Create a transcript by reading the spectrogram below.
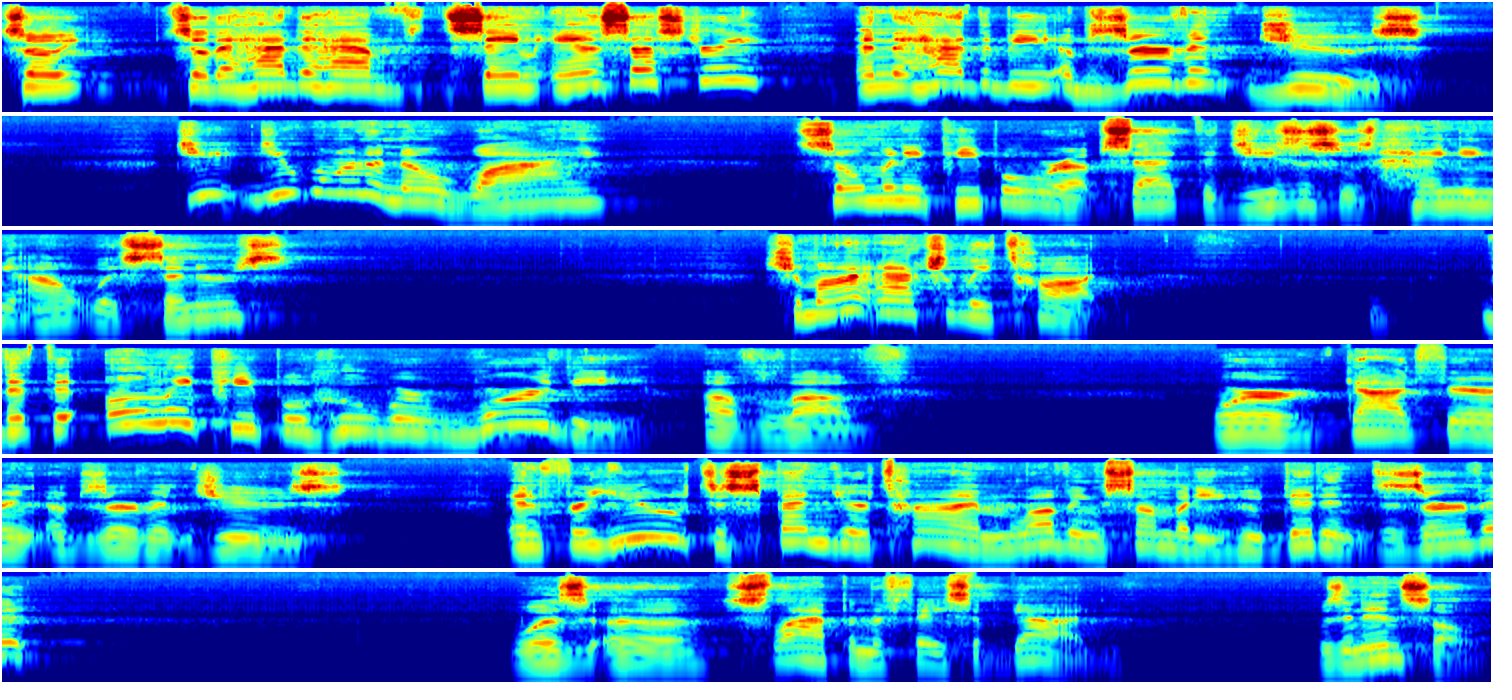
So, so they had to have same ancestry and they had to be observant Jews. Do you, do you want to know why so many people were upset that Jesus was hanging out with sinners? Shammai actually taught that the only people who were worthy of love were God fearing, observant Jews. And for you to spend your time loving somebody who didn't deserve it was a slap in the face of God, was an insult.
